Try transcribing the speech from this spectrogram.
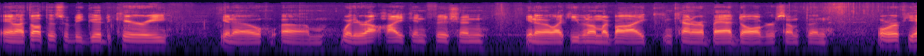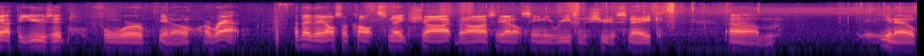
And I thought this would be good to carry, you know, um, whether you're out hiking, fishing, you know, like even on my bike, encounter a bad dog or something, or if you have to use it for, you know, a rat. I think they also call it snake shot, but honestly, I don't see any reason to shoot a snake. Um, you know,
